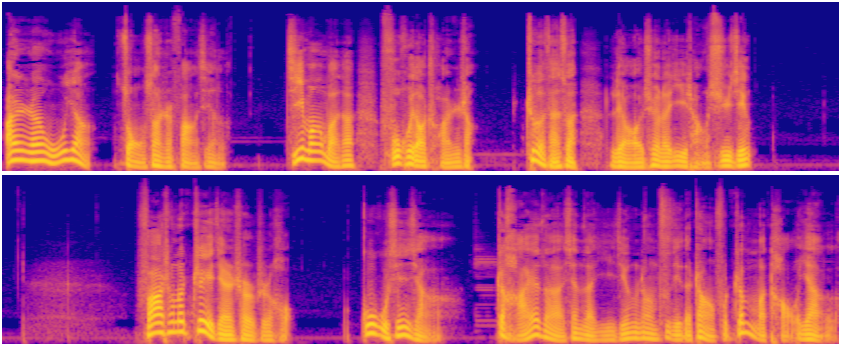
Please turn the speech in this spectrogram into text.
安然无恙，总算是放心了，急忙把他扶回到船上，这才算了却了一场虚惊。发生了这件事之后，姑姑心想：这孩子现在已经让自己的丈夫这么讨厌了，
